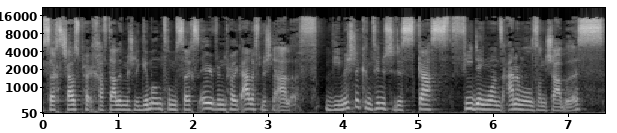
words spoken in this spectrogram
Shabbos Mishnah Gimel until Perek Aleph Mishnah Aleph. The Mishnah continues to discuss feeding one's animals on Shabbos,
